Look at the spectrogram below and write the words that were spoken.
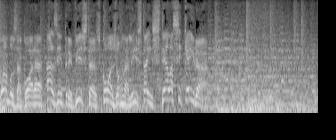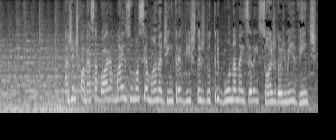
Vamos agora às entrevistas com a jornalista Estela Siqueira. A gente começa agora mais uma semana de entrevistas do Tribuna nas eleições de 2020.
